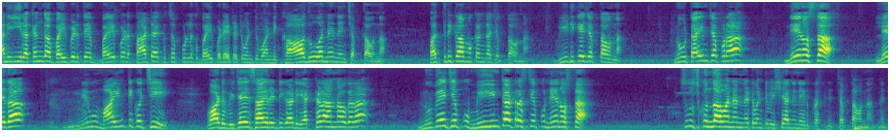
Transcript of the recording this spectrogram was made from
అని ఈ రకంగా భయపెడితే భయపడ తాటాకు చప్పుళ్ళకు భయపడేటటువంటి వాడిని కాదు అని నేను చెప్తా ఉన్నా. పత్రికాముఖంగా చెప్తా ఉన్నా. వీడికే చెప్తా ఉన్నా. నువ్వు టైం చెప్పరా? నేను లేదా నువ్వు మా ఇంటికి వచ్చి వాడు విజయసాయిరెడ్డి గారు ఎక్కడ అన్నావు కదా? నువ్వే చెప్పు మీ ఇంటి అడ్రస్ చెప్పు నేను వస్తా చూసుకుందామని అన్నటువంటి విషయాన్ని నేను ప్రశ్న చెప్తా ఉన్నాను నేను.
